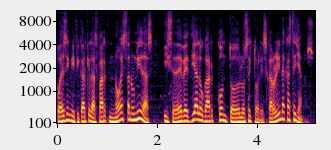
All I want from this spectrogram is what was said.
puede significar que las FARC no están unidas y se debe dialogar con todos los sectores. Carolina Castellanos.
